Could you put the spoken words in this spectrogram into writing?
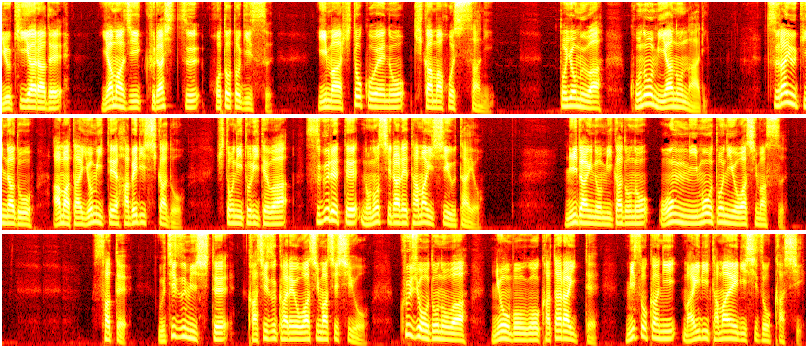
雪やらで山地倉室ほととぎす。今一声のきかま欲しさに。と読むはこの宮のなり。貫雪などあまた読みてはべりしかど。人にとりては優れて罵られたまいし歌よ。二代の帝の御妹におわします。さて内積みして貸し疲れおわしまししを九条殿は女房を語らいて、密かに参りたまえりしぞかし。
